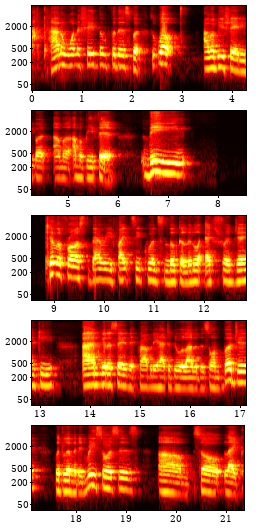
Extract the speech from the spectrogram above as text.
I kind of want to shade them for this, but so, well, I'm gonna be shady, but I'm a I'm gonna be fair. The Killer Frost Barry fight sequence looked a little extra janky. I'm to say they probably had to do a lot of this on budget with limited resources. Um, so like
